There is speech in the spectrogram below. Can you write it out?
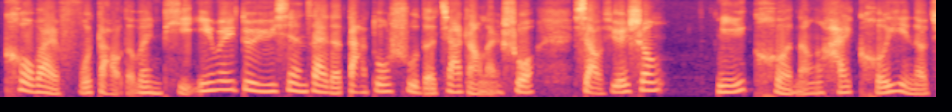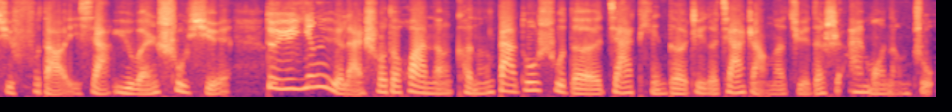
课外辅导的问题，因为对于现在的大多数的家长来说，小学生。你可能还可以呢，去辅导一下语文、数学。对于英语来说的话呢，可能大多数的家庭的这个家长呢，觉得是爱莫能助。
